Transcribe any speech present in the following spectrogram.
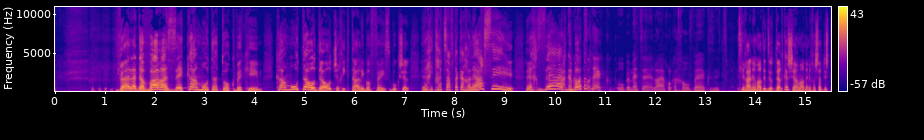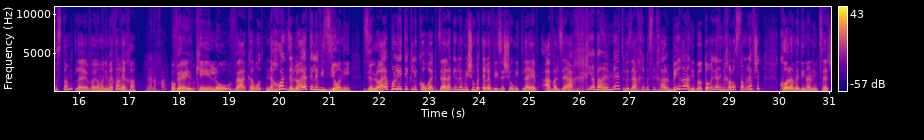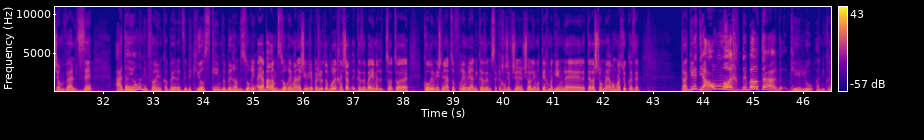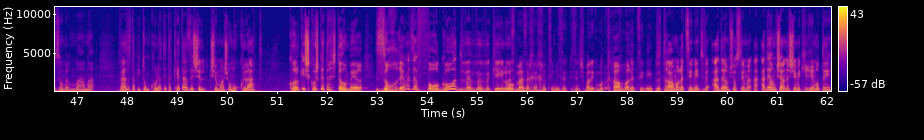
ועל הדבר הזה, כמות הטוקבקים, כמות ההודעות שחיכתה לי בפייסבוק של איך התחצפת ככה לאסי? איך זה? איך אגב, דיברת אתה ככה? צודק, הוא באמת אה, לא היה כל כך אהוב באקזיט. סליחה, אני אמרתי את זה יותר קשה, אמרתי, אני חשבתי שאתה סתם מתלהב, והיום אני מת נכון. עליך. זה נכון. אוקיי. וכאילו, והכמות, נכון, זה לא היה טלוויזיוני, זה לא היה פוליטיקלי קורקט, זה היה להגיד למישהו בטלוויזיה שהוא מתלהב, אבל זה היה הכי באמת, וזה היה הכי בשיחה על בירה, אני באותו רגע, אני בכלל לא שם לב שכל המדינה נמצאת שם, ועל זה עד היום אני לפעמים מקבל את זה, בקיוסקים וברמזורים. היה ברמזורים אנשים שפשוט אמרו לך, עכשיו, כזה באים, צו- קוראים לי שנייה, צופרים לי, אני כזה מסתכל, חושב שהם שואלים אותי איך מגיעים לתל השומר או משהו כזה. תגיד, יא הומו, איך דיברת? כאילו, אני כזה אומר, מה, מה? ואז אתה פתאום קולט את הקטע הזה של כשמשהו מוקלט, כל קשקוש קטן שאתה אומר, זוכרים את זה for good, וכאילו... אז מה, אז איך, איך יוצאים מזה? כי זה נשמע לי כמו טראומה רצינית. זו טראומה רצינית, ועד היום שעושים, עד היום כשאנשים מכירים אותי,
